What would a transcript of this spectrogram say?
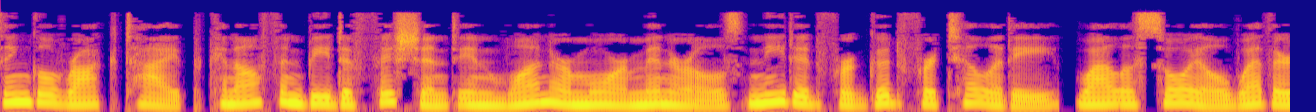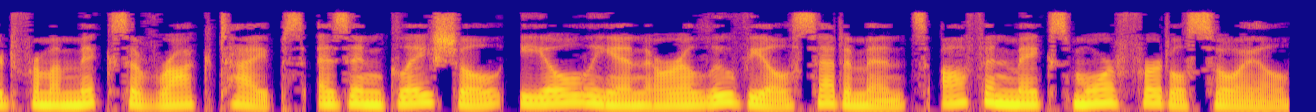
single rock type can often be deficient in one or more minerals needed for good fertility, while a soil weathered from a mix of rock types as in glacial, aeolian or alluvial sediments often makes more fertile soil.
